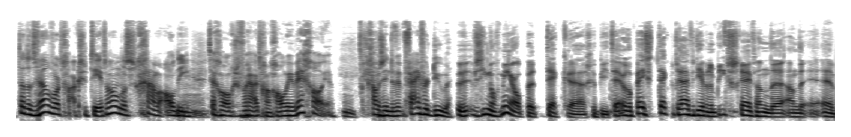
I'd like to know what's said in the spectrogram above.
dat het wel wordt geaccepteerd? Want anders gaan we al die hmm. technologische vooruitgang gewoon weer weggooien. Hmm. Gaan we ze in de vijver duwen. We, zien nog meer op het techgebied. Europese techbedrijven die hebben een brief geschreven aan de, aan de,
